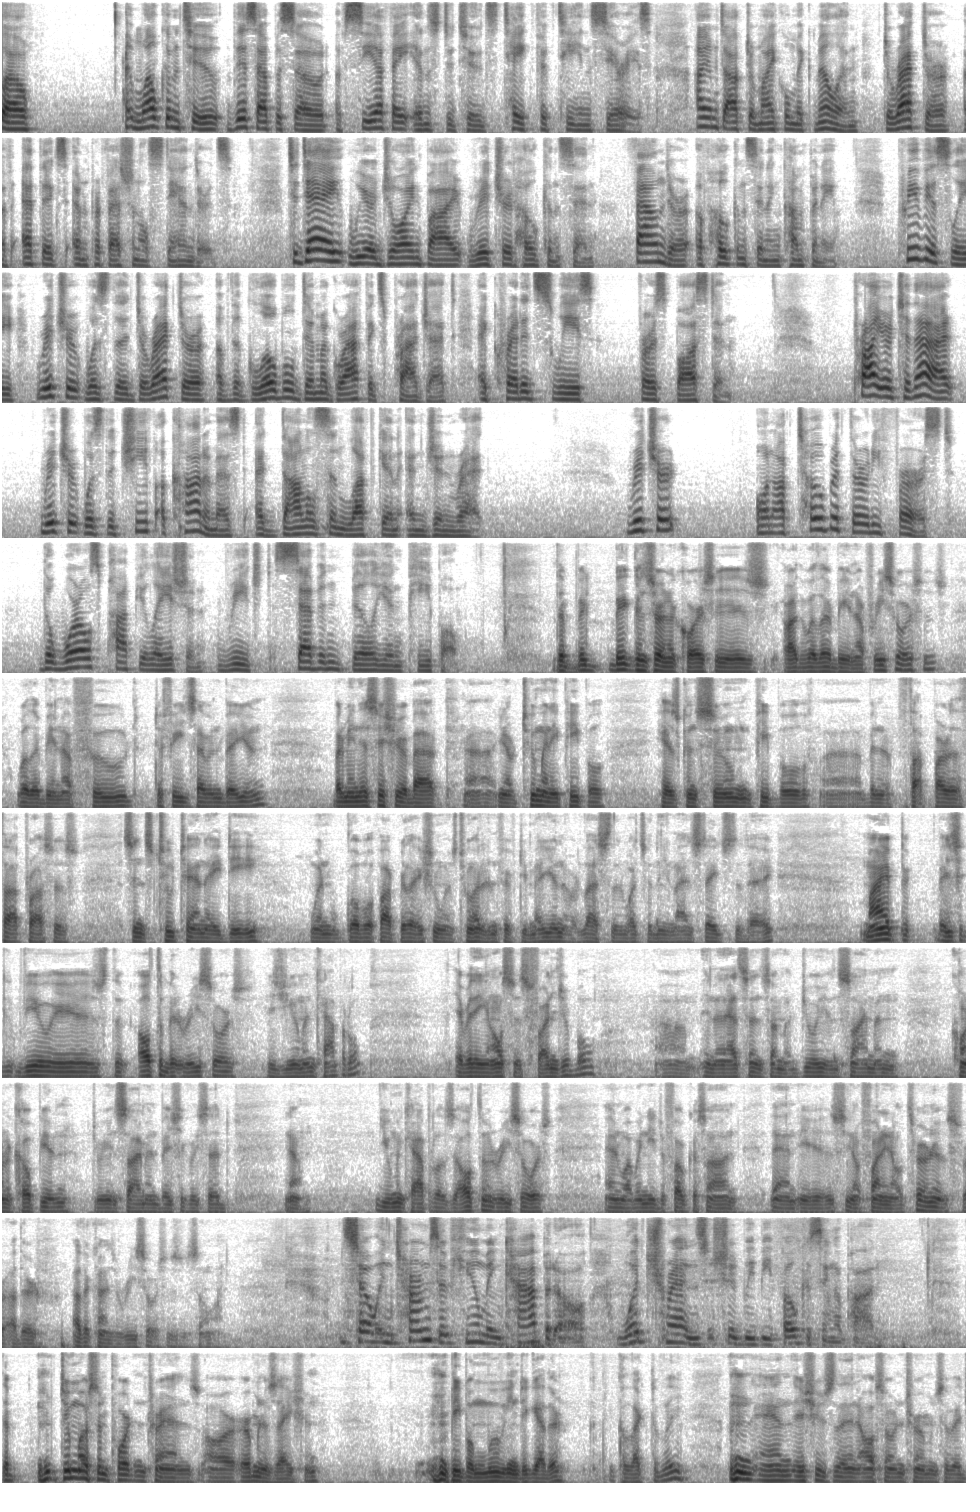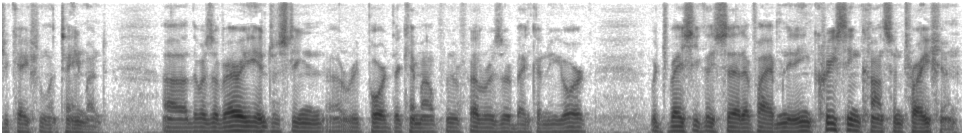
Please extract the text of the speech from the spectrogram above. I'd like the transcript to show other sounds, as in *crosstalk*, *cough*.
Hello, and welcome to this episode of CFA Institute's Take 15 series. I am Dr. Michael McMillan, Director of Ethics and Professional Standards. Today, we are joined by Richard Hokenson, founder of Hokenson and Company. Previously, Richard was the director of the Global Demographics Project at Credit Suisse First Boston. Prior to that, Richard was the chief economist at Donaldson, Lufkin, and Jenrette. Richard, on October 31st, the world's population reached 7 billion people. The big, big concern, of course, is are, will there be enough resources? Will there be enough food to feed 7 billion? But I mean, this issue about, uh, you know, too many people has consumed people, uh, been a thought, part of the thought process since 210 AD, when global population was 250 million or less than what's in the United States today. My basic view is the ultimate resource is human capital. Everything else is fungible. Um, in that sense, I'm a Julian Simon cornucopian. Julian Simon basically said, you know, human capital is the ultimate resource, and what we need to focus on then is, you know, finding alternatives for other other kinds of resources and so on. So, in terms of human capital, what trends should we be focusing upon? The two most important trends are urbanization, people moving together collectively, and issues then also in terms of educational attainment. Uh, there was a very interesting uh, report that came out from the Federal Reserve Bank of New York, which basically said if I have an increasing concentration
